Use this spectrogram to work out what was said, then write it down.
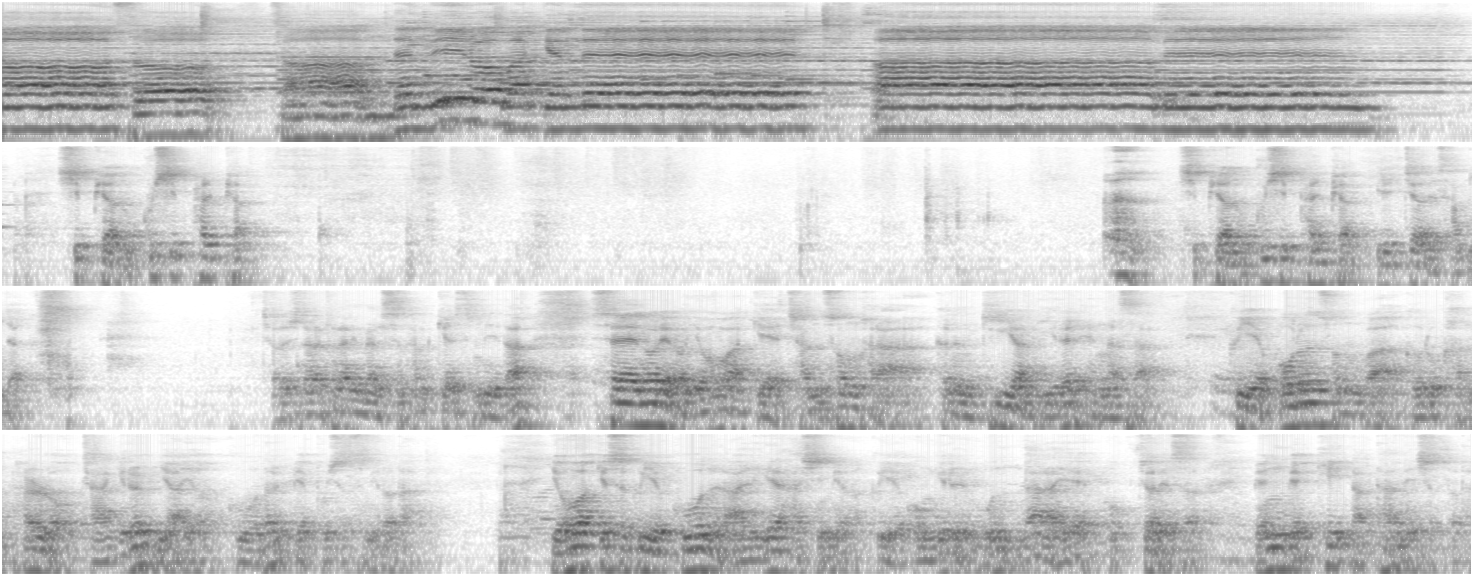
안 일을 행하사 그의 오른손과 거룩한 팔로 자기를 위하여 구원을 베푸셨음이로다. 여호와께서 그의 구원을 알게 하시며 그의 공의를 문 나라의 복전에서 명백히 나타내셨도다.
